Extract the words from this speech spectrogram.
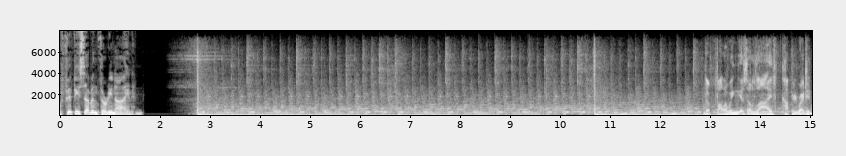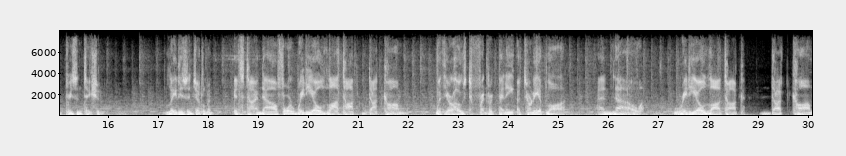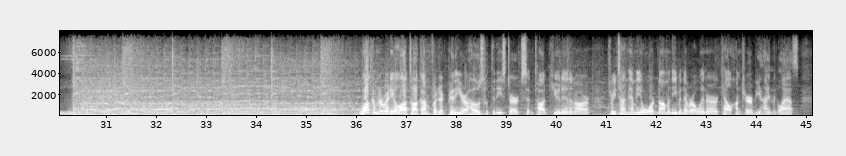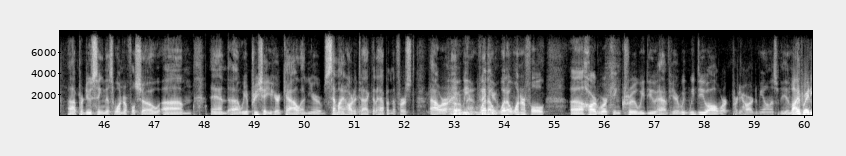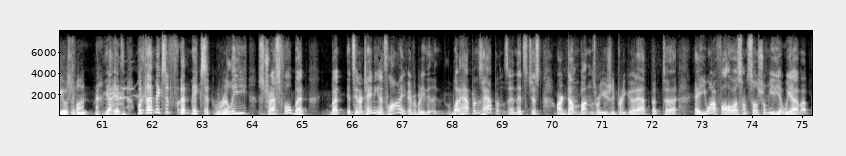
5739. 800 610 5739. That's 800 610 5739. The following is a live copyrighted presentation. Ladies and gentlemen, it's time now for RadioLawTalk.com with your host, Frederick Penney, attorney at law. And now, RadioLawTalk.com. Welcome to Radio Law Talk. I'm Frederick Penney, your host, with Denise Dirks and Todd Cunin, and our three-time Emmy Award nominee but never a winner, Cal Hunter, behind the glass, uh, producing this wonderful show. Um, and uh, we appreciate you here, Cal, and your semi-heart attack that happened the first hour. And Oh, we, man, what a you. what a wonderful. Uh, hard-working crew we do have here. We, we do all work pretty hard, to be honest with you. Live radio is fun. Yeah, it. But that makes it that makes it really stressful. But but it's entertaining and it's live. Everybody, what happens happens, and it's just our dump buttons we're usually pretty good at. But uh, hey, you want to follow us on social media? We have a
